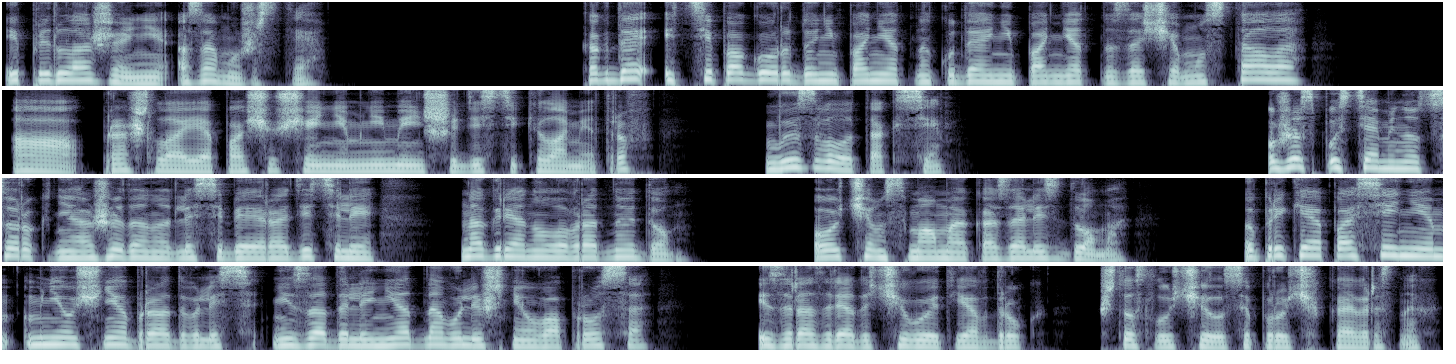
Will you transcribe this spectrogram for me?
и предложение о замужестве. Когда идти по городу непонятно куда и непонятно зачем устала, а прошла я по ощущениям не меньше десяти километров, вызвала такси. Уже спустя минут сорок неожиданно для себя и родителей нагрянула в родной дом. Отчим с мамой оказались дома. Вопреки опасениям, мне очень обрадовались, не задали ни одного лишнего вопроса, из разряда «чего это я вдруг?», «что случилось?» и прочих каверзных.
